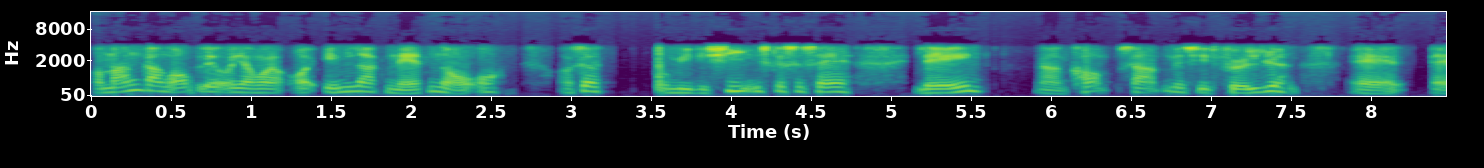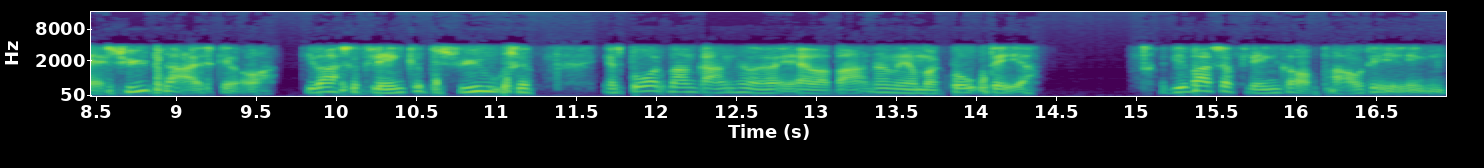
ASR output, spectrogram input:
Og mange gange oplever jeg mig at indlagt natten over. Og så på medicinske, så sagde lægen, når han kom sammen med sit følge af, af sygeplejerske, og de var så flinke på sygehuset. Jeg spurgte mange gange, når jeg var barn, om jeg måtte bo der. Og de var så flinke op på afdelingen.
